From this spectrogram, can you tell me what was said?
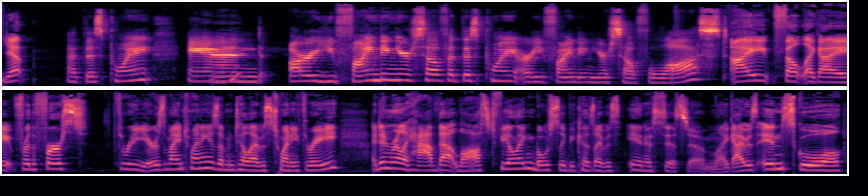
Yep. At this point. Mm-hmm. And are you finding yourself at this point? Are you finding yourself lost? I felt like I, for the first three years of my 20s, up until I was 23, I didn't really have that lost feeling, mostly because I was in a system. Like, I was in school,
